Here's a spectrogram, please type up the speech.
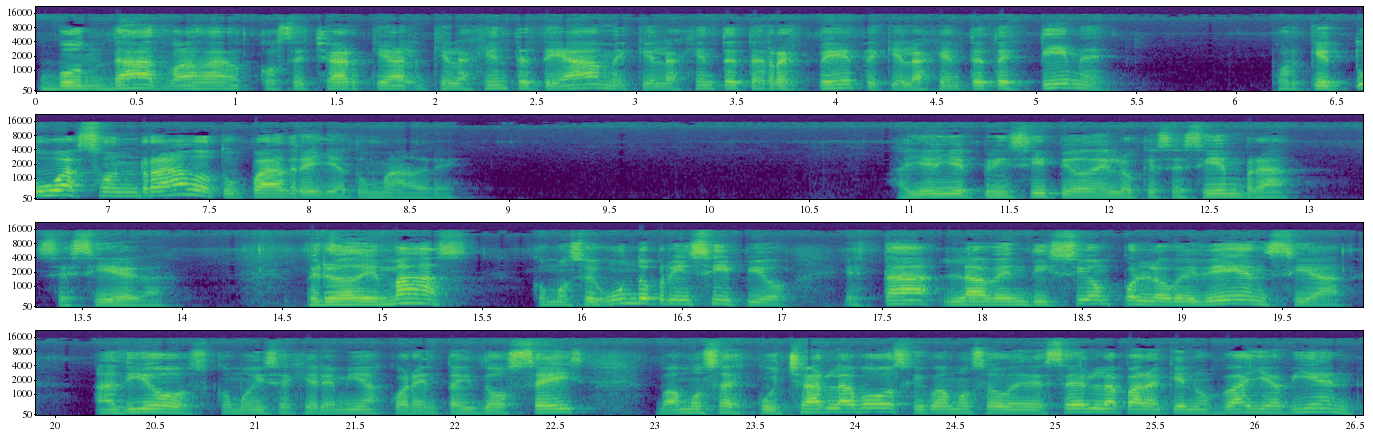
bondad, vas a cosechar que, que la gente te ame, que la gente te respete, que la gente te estime. Porque tú has honrado a tu padre y a tu madre. Ahí hay el principio de lo que se siembra, se ciega. Pero además, como segundo principio, está la bendición por la obediencia a Dios, como dice Jeremías 42, 6. Vamos a escuchar la voz y vamos a obedecerla para que nos vaya bien,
